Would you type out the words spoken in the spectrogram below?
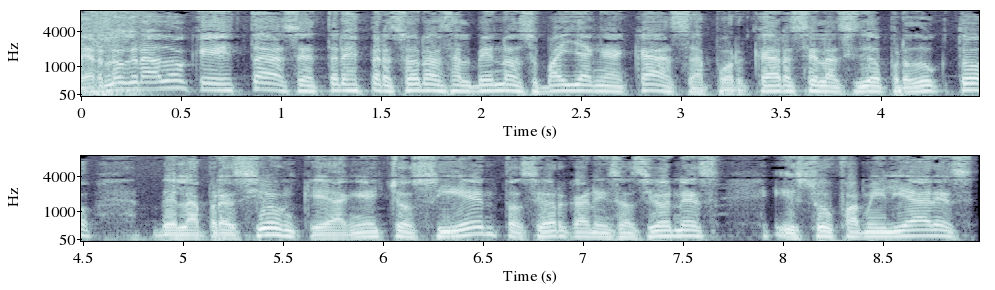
Haber logrado que estas tres personas al menos vayan a casa por cárcel ha sido producto de la presión que han hecho cientos de organizaciones y sus familiares.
